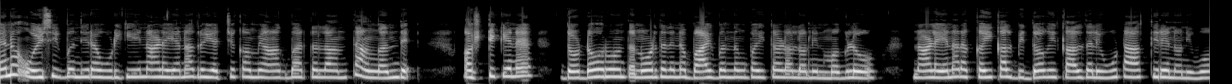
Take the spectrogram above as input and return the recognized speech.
ಏನೋ ವಯಸ್ಸಿಗೆ ಬಂದಿರೋ ಹುಡುಗಿ, ನಾಳೆ ಏನಾದರೂ ಹೆಚ್ಚು ಕಮ್ಮಿ ಆಗಬಾರ್ದಲ್ಲ ಅಂತ ಹಂಗಂದೆ. ಅಷ್ಟಕ್ಕೇನೆ ದೊಡ್ಡವರು ಅಂತ ನೋಡ್ದಲೇನ ಬಾಯಿಗೆ ಬಂದಂಗೆ ಬೈತಾಳಲ್ಲೋ ನಿನ್ನ ಮಗಳು. ನಾಳೆ ಏನಾರ ಕೈ ಕಾಲು ಬಿದ್ದೋಗಿ ಕಾಲದಲ್ಲಿ ಊಟ ಹಾಕ್ತಿರೇನೋ ನೀವು?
